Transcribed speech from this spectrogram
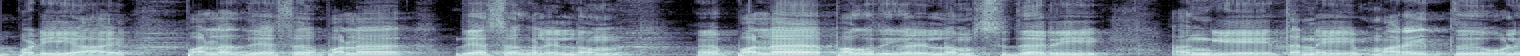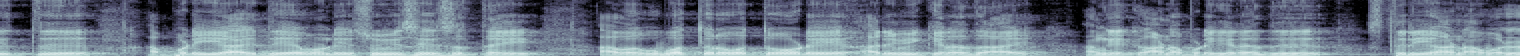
அப்படியாய் பல தேச பல தேசங்களிலும் பல பகுதிகளிலும் சிதறி அங்கே தன்னை மறைத்து ஒழித்து அப்படியாய் தேவனுடைய சுவிசேஷ உபதேசத்தை அவர் உபத்திரவத்தோடு அறிவிக்கிறதாய் அங்கே காணப்படுகிறது. ஸ்திரியானவள்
